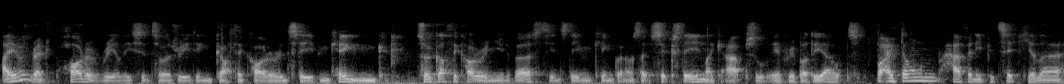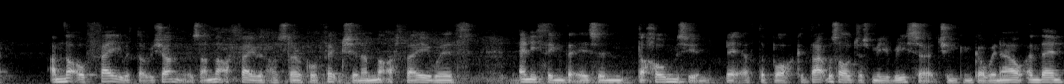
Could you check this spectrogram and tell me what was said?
I haven't read horror really since I was reading Gothic horror and Stephen King. So Gothic horror in university and Stephen King when I was like 16, like absolutely everybody else. But I don't have any particular. I'm not au fait with those genres. I'm not au fait with historical fiction. I'm not au fait with anything that isn't the Holmesian bit of the book. That was all just me researching and going out. And then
